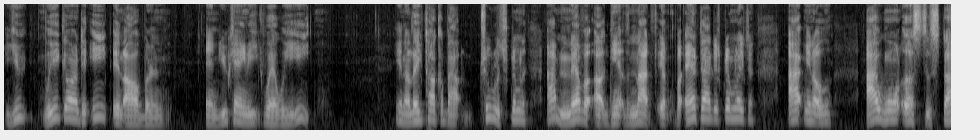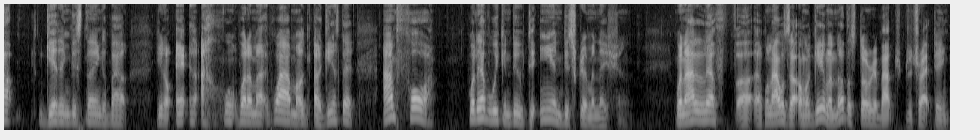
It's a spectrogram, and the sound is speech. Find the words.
You, we're going to eat in Auburn, and you can't eat where we eat. You know, they talk about true discrimination. I'm never against not for anti-discrimination. I, you know, I want us to stop getting this thing about, you know, what am I? Why am I against that? I'm for whatever we can do to end discrimination. When I left, uh, when I was uh, again another story about the track team.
